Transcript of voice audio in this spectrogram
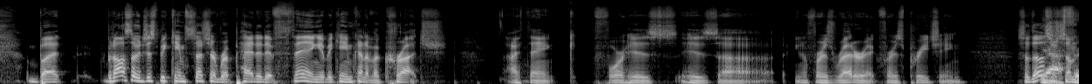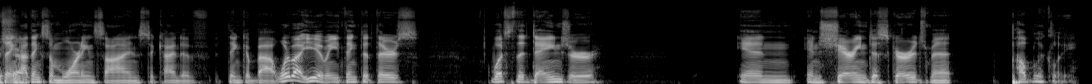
but but also it just became such a repetitive thing. It became kind of a crutch, I think, for his his uh, you know for his rhetoric, for his preaching. So those Yeah, are some for things sure. I think some warning signs to kind of think about. What about you? I mean, you think that there's what's the danger in in sharing discouragement publicly?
